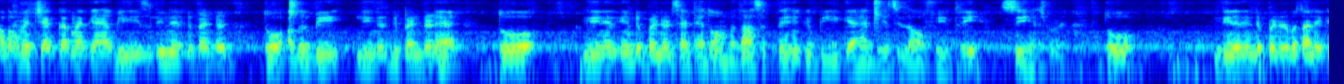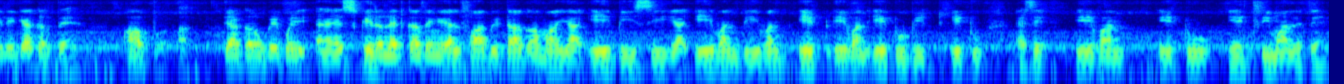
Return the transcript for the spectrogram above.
अब हमें चेक करना क्या है? बी इज़ लीनियर डिपेंडेंट तो अगर बी लीनियर डिपेंडेंट है तो लीनियर इंडिपेंडेंट सेट है तो हम बता सकते हैं कि बी क्या है? Basis of V three C है स्टूडेंट तो लीनियर इंडिपेंडेंट बताने के लिए क्या करते हैं? आप, क्या करोगे? कोई स्केलर लेट कर देंगे अल्फ़ा बीटा गामा या ए बी सी या A one B one A A one A two B A two ऐसे A one A two A three मान लेते हैं।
